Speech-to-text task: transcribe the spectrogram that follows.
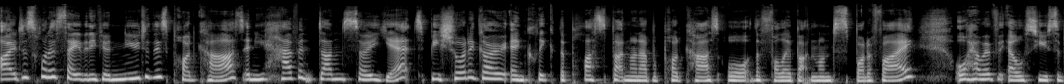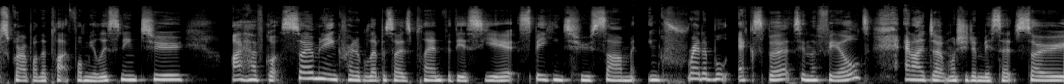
I just want to say that if you're new to this podcast and you haven't done so yet, be sure to go and click the plus button on Apple Podcasts or the follow button on Spotify or however else you subscribe on the platform you're listening to. I have got so many incredible episodes planned for this year, speaking to some incredible experts in the field, and I don't want you to miss it. So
